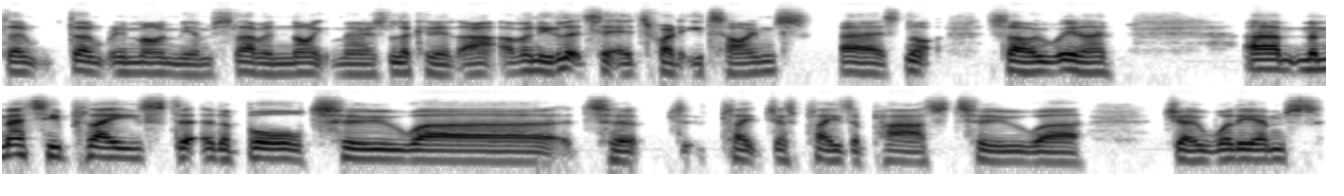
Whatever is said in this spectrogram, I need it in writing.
don't don't remind me. I'm still having nightmares looking at that. I've only looked at it 20 times. Uh, it's not so you know. Um, plays the, the ball to uh, to, to play, just plays a pass to uh, Joe Williams.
